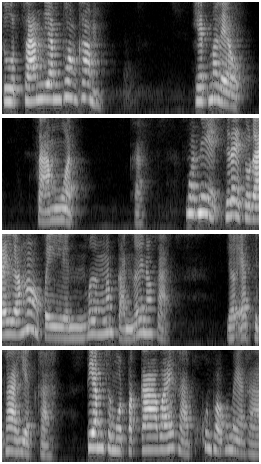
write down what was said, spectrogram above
สูตรสามเหลี่ยมทองคำเฮ็ดมาแล้วสามงวดค่ะงวดนี้สิได้ตัวใดแล้วเฮาไปเบิ่งน้ำกันเลยเนาะค่ะ เดี๋ยวแอดสิพาเฮ็ดค่ะ เตรียมสมุดปากกาไว้ค่ะ คุณพ่อคุณแม่ค่ะ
